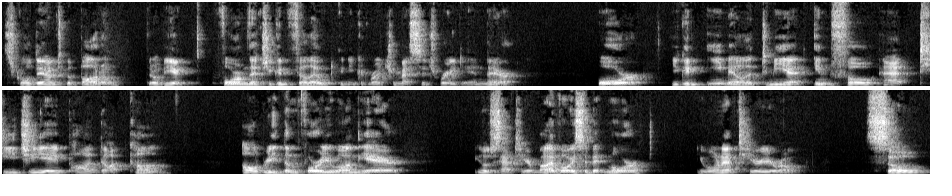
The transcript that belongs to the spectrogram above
Scroll down to the bottom, there'll be a form that you can fill out and you can write your message right in there. Or you can email it to me at info at tgapod.com. I'll read them for you on the air. You'll just have to hear my voice a bit more. You won't have to hear your own. So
